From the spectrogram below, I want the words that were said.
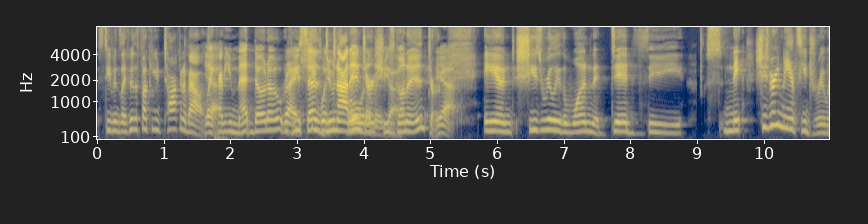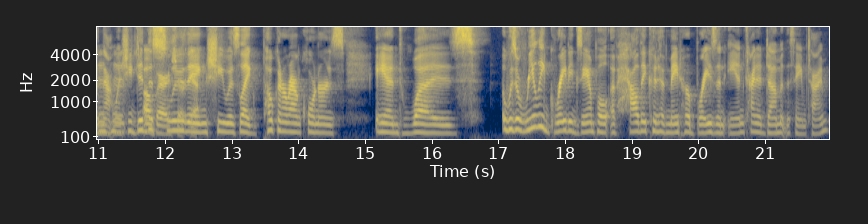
Steven's like, who the fuck are you talking about? Like, have you met Dodo? If Right. he She says do not enter, totally she's going to enter yeah and she's really the one that did the she's very Nancy Drew in that one. She did Oh, the very sure, sleuthing. She was like poking around corners and was it was a really great example of how they could have made her brazen and kind of dumb at the same time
